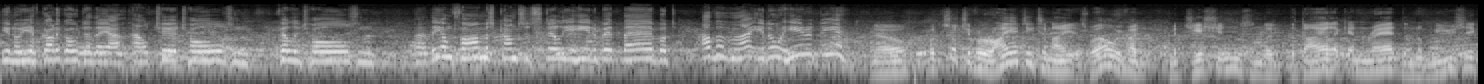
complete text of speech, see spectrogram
You know, you've got to go to the Al Al church halls and village halls and uh, the young farmers concert. Still, you hear a bit there, but other than that, you don't hear it, do you? No, but such a variety tonight as well. We've had magicians and the, the dialect getting red and the music,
